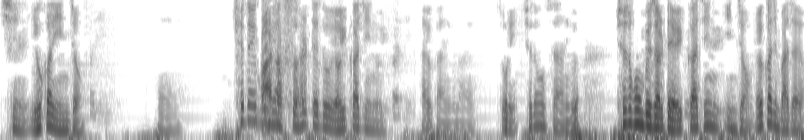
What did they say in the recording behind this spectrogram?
7 이것까지 인정 예. 최대 공약수. 할 때도 여기까지는 아 여기가 아니구나 예. 쏘리 최대 공약수 아니고요 최소 공배수 할 때 여기까지는 인정 여기까지 맞아요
